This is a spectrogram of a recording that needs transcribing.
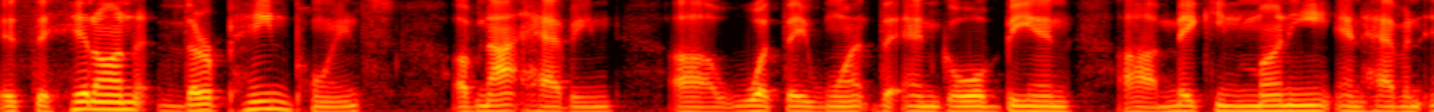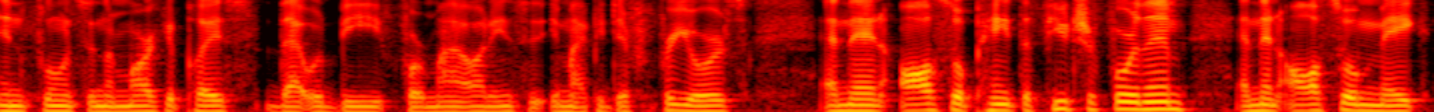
is to hit on their pain points of not having uh, what they want, the end goal of being uh, making money and having influence in the marketplace. That would be for my audience. It might be different for yours. And then also paint the future for them, and then also make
